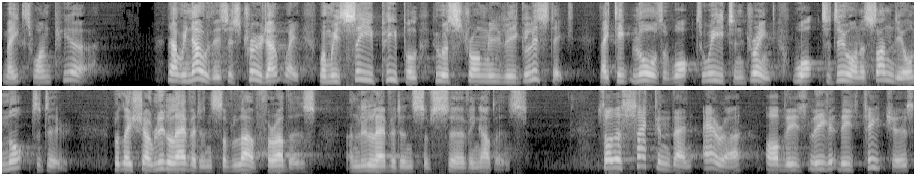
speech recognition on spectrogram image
makes one pure. Now, we know this is true, don't we? When we see people who are strongly legalistic. They keep laws of what to eat and drink, what to do on a Sunday or not to do. But they show little evidence of love for others and little evidence of serving others. So, the second then error of these, legal, these teachers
